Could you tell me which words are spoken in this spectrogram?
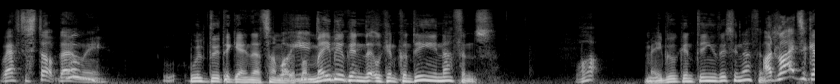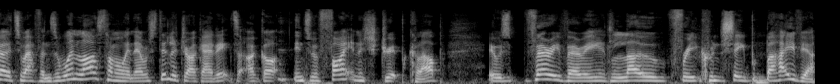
We have to stop, don't Well, we? We'll do it again at some What other are point. Maybe we can we can continue in Athens. What? Maybe we can continue this in Athens. I'd like to go to Athens. And when last time I went there, I was still a drug addict. I got into a fight in a strip club. It was very, very low frequency behaviour.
